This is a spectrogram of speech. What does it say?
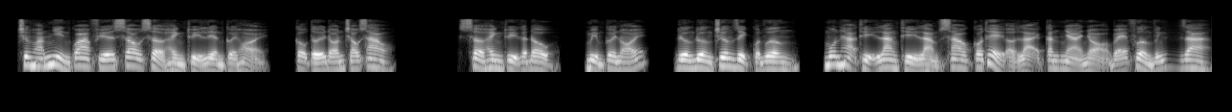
Trương Hoán nhìn qua phía sau sở hành thủy liền cười hỏi, cậu tới đón cháu sao? Sở hành thủy gật đầu, mỉm cười nói, đường đường trương dịch quận vương, môn hạ thị lang thì làm sao có thể ở lại căn nhà nhỏ bé phường Vĩnh Gia.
